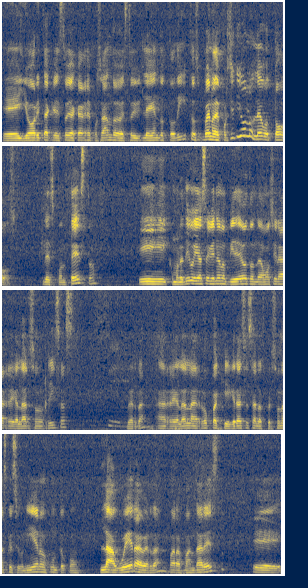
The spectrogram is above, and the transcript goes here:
Eh, yo ahorita que estoy acá reposando, estoy leyendo toditos. Bueno, de por sí yo los leo todos. Les contesto. Y como les digo, ya se vienen los videos donde vamos a ir a regalar sonrisas, Sí. ¿verdad? A regalar la ropa que gracias a las personas que se unieron junto con la güera, ¿verdad? Para mandar esto. eh,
